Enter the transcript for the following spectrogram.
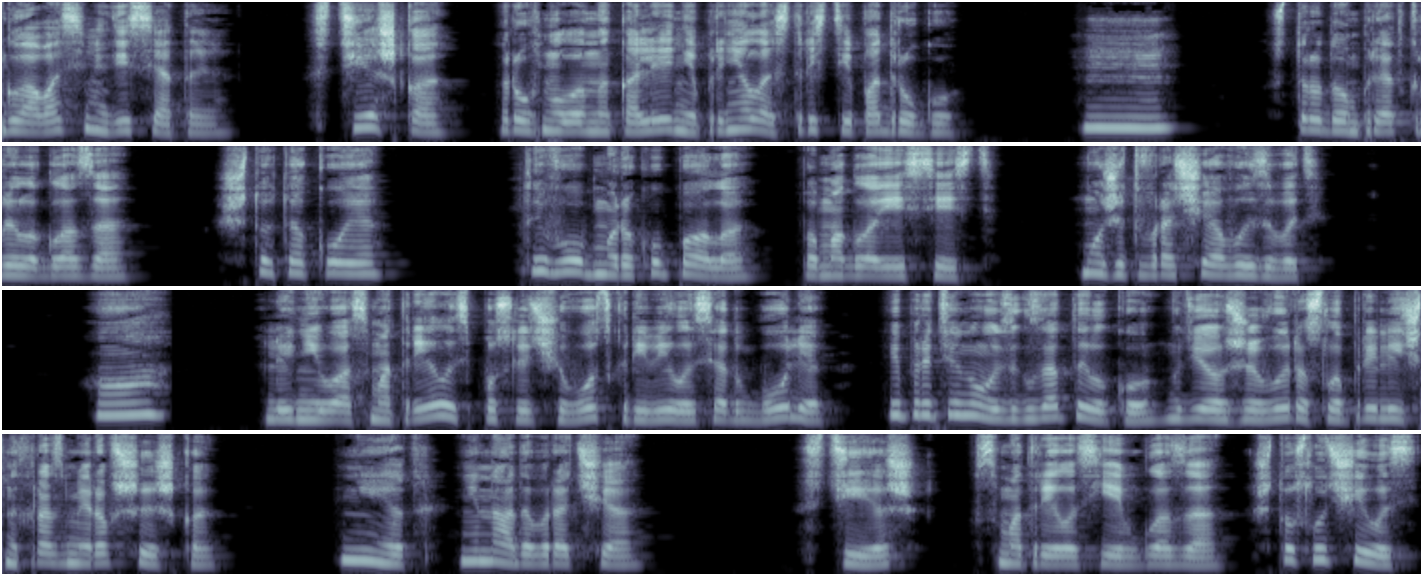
Глава 70. Стежка рухнула на колени, принялась трясти подругу. «М-м-м», с трудом приоткрыла глаза. «Что такое?» «Ты в обморок упала», помогла ей сесть. «Может, врача вызвать?» «А?» Лениво осмотрелась, после чего скривилась от боли и притянулась к затылку, где уже выросла приличных размеров шишка. «Нет, не надо врача». «Стеж», смотрелась ей в глаза. «Что случилось?»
